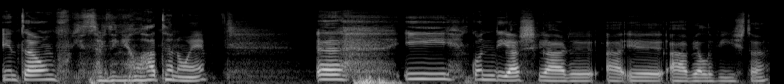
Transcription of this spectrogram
então, fui sardinha em lata, não é? Uh, e quando ia chegar à, eh, à Bela Vista,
